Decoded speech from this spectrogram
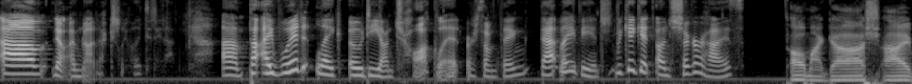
Um, no, I'm not actually willing to do that. Um, but I would like OD on chocolate or something. That might be interesting. We could get on sugar highs. Oh my gosh, I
